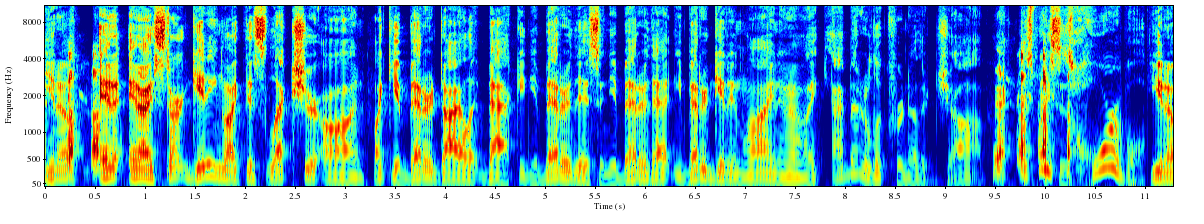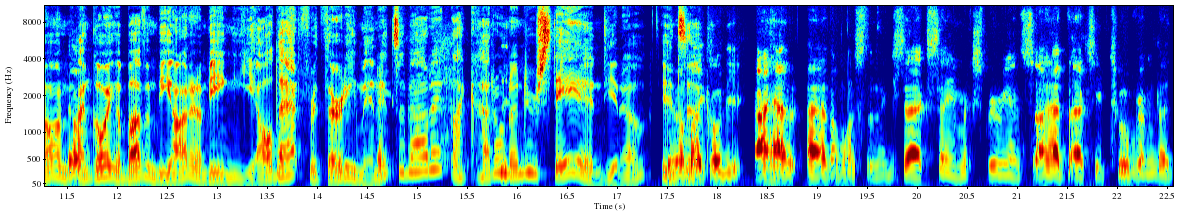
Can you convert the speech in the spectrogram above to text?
You know, and and I start getting like this lecture on like you better dial it back, and you better this, and you better that, you better better get in line. And I'm like, I better look for another job. this place is horrible. You know, I'm, nope. I'm going above and beyond and I'm being yelled at for 30 minutes about it. Like, I don't understand, you know? It's you know, a, Michael, I had, I had almost an exact same experience. I had actually two of them, that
